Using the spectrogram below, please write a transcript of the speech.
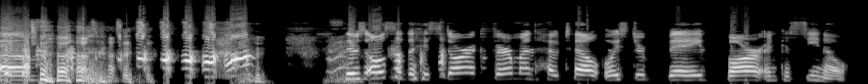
um, there's also the historic Fairmont Hotel Oyster Bay Bar and Casino,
